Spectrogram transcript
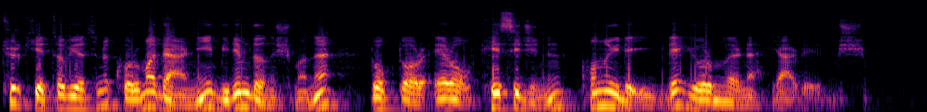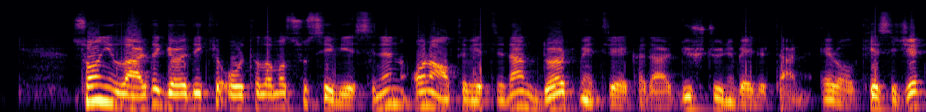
Türkiye Tabiatını Koruma Derneği Bilim Danışmanı Doktor Erol Kesici'nin konuyla ilgili yorumlarına yer verilmiş. Son yıllarda göldeki ortalama su seviyesinin 16 metreden 4 metreye kadar düştüğünü belirten Erol Kesici,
